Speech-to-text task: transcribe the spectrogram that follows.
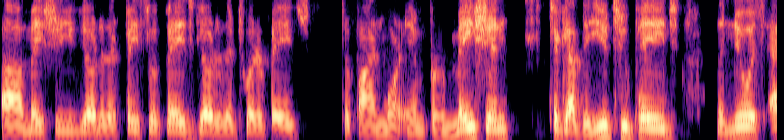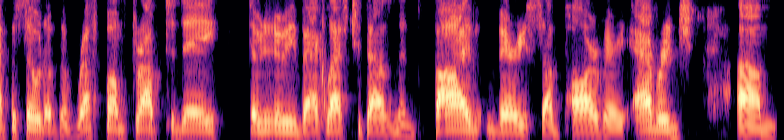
Uh, make sure you go to their Facebook page, go to their Twitter page to find more information. Check out the YouTube page. The newest episode of the Rough Bump dropped today. WWE Backlash 2005. Very subpar, very average. Um,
